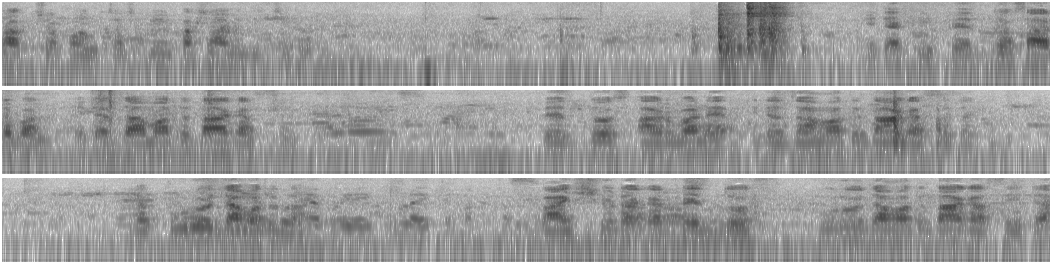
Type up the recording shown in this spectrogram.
সাতশো পঞ্চাশ। তুই পাশে আমি দিচ্ছি তোকে। এটা কি? ফেরদোস আরবান। এটা জামাতে দাগ আছে। ফেরদোস আরবানের এটা জামাতে দাগ আছে দেখেন। এটা পুরো জামাতে দাগ। বাইশশো টাকার ফেরদোস। পুরো জামাতে দাগ আছে এটা।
